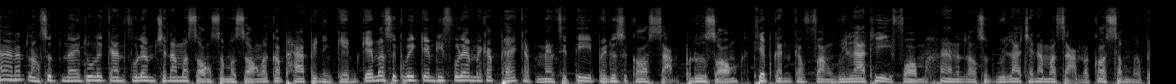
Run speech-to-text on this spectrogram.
5 นัดหลังสุดในทุกรายการฟูลแลมชนะมา2เสมอ2แล้วก็แพ้ไป 1 เกม เกมล่าสุดก็เป็นเกมที่ฟูลแลมนะครับแพ้กับแมนซิตี้ไปด้วยสกอร์3ประตู2เทียบกันกับฝั่งวิลล่าที่ฟอร์ม 5 นัดหลังสุดวิลล่าชนะมา 3 แล้วก็เสมอไป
